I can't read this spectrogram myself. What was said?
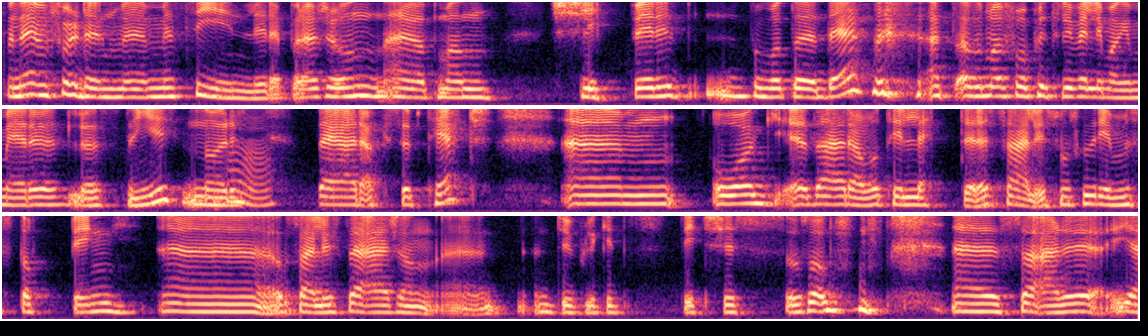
Men det er en fordel med, med synlig reparasjon, er jo at man slipper på en måte det. At, altså man får plutselig veldig mange mer løsninger når mm det er akseptert. Um, og det er av og til lettere, særlig hvis man skal drive med stopping, uh, og særlig hvis det er sånn uh, duplicate stitches og sånn, uh, så er det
